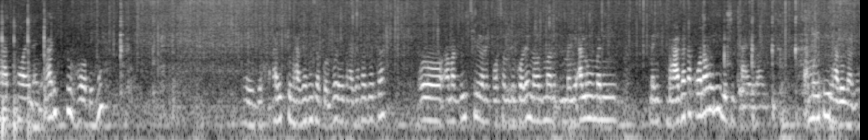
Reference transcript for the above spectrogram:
ভাত হয় নাই আর একটু হবে হ্যাঁ? এই যে আর একটু ভাজা ভাজা করব। এই ভাজা ভাজাটা ও আমার দুই ছেলে অনেক পছন্দ করে। নর্মাল মানে আলু মানে মানে ভাজাটা করা হলেই বেশি খায় কি আমার এটাই ভালো লাগে।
